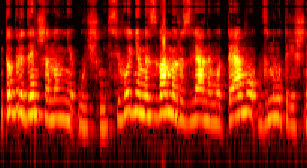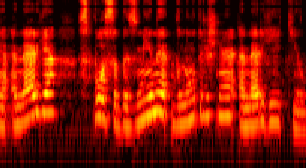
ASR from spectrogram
Добрий день, шановні учні! Сьогодні ми з вами розглянемо тему внутрішня енергія, способи зміни внутрішньої енергії тіл.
